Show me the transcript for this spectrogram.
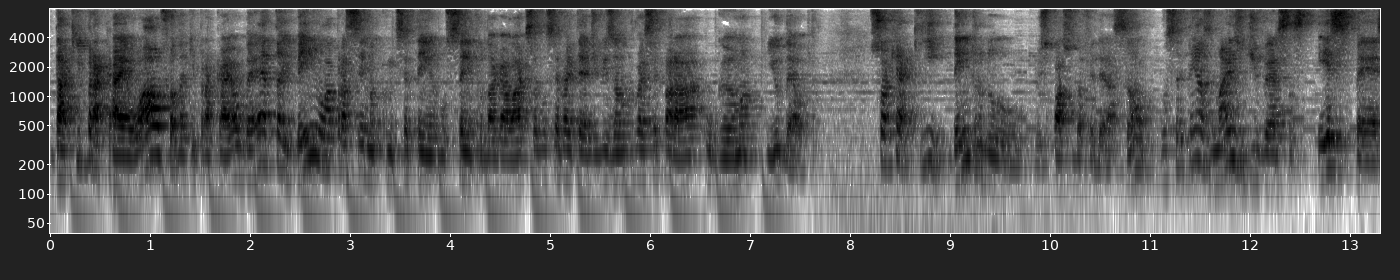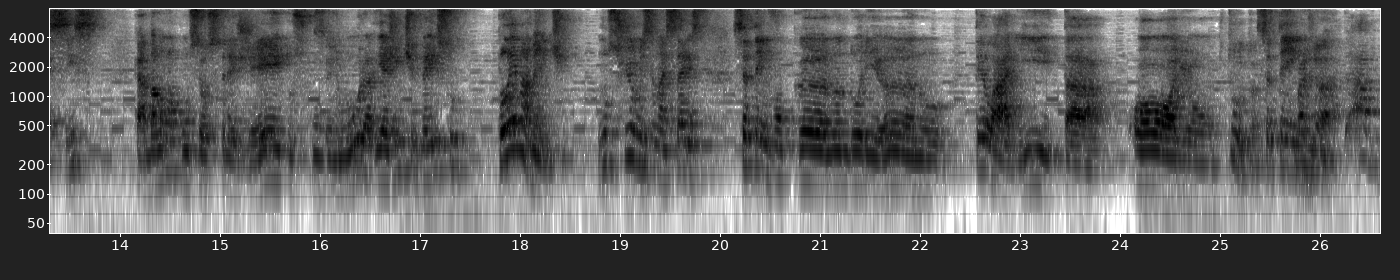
daqui pra cá é o alfa, daqui pra cá é o beta e bem lá pra cima, quando você tem o centro da galáxia, você vai ter a divisão que vai separar o gama e o delta. Só que aqui, dentro do, do espaço da Federação, você tem as mais diversas espécies, cada uma com seus trejeitos, cultura, e a gente vê isso plenamente. Nos filmes e nas séries, você tem Vulcano, Andoriano, Telarita, Orion, Tudo. você tem. Imagina. Ah,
